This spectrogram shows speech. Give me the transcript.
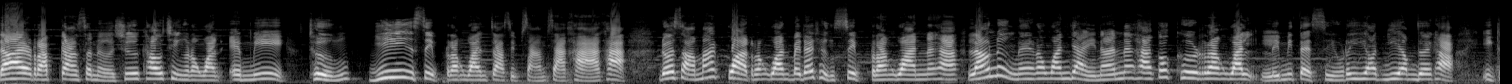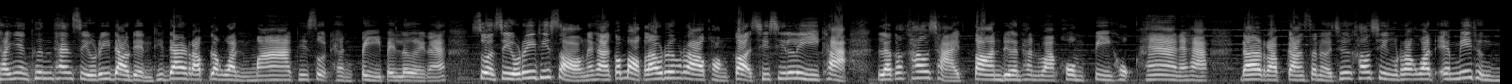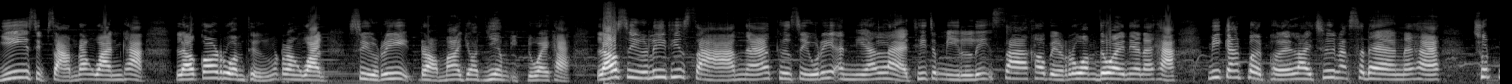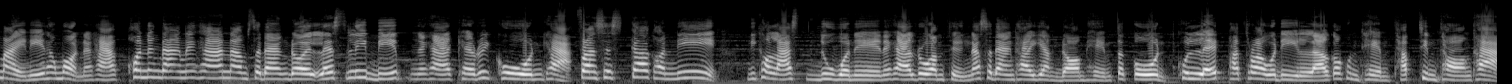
ได้รับการเสนอชื่อเข้าชิงรางวัลเอมมี่ ถึง 20 รางวัลจาก 13 สาขาค่ะ โดยสามารถกวาดรางวัลไปได้ถึง 10 รางวัลนะคะ แล้วหนึ่งในรางวัลใหญ่นั้นนะคะ ก็คือรางวัล Limited Series ยอดเยี่ยมด้วยค่ะ อีกทั้งยังขึ้นแท่นซีรีส์ดาวเด่นที่ได้รับรางวัลมากที่สุดแห่งปีไปเลยนะ ส่วนซีรีส์ที่ 2 นะคะ ก็บอกเล่าเรื่องราวของเกาะชิชิลีค่ะ แล้วก็เข้าฉายตอนเดือนธันวาคมปี 65 นะคะ ได้รับการเสนอชื่อเข้าชิงรางวัลเอมมี่ถึง 23 รางวัลค่ะ แล้วก็รวมถึงรางวัลซีรีส์ดราม่ายอดเยี่ยมอีกด้วยค่ะ แล้วซีรีส์ที่ 3 นะ คือซีรีส์อันนี้แหละที่จะมีลิซ่าเข้าไปร่วมด้วยเนี่ยนะคะ มีการเปิดเผยรายชื่อนักแสดงนะคะชุดใหม่นี้ทั้งหมดนะคะ คนดังๆนะคะนำแสดงโดยเลสลี่บิฟนะคะแครีคูนค่ะฟรานซิสกาคอนนี่นิโคลัสดูโบเนนะคะ รวมถึงนักแสดงไทยอย่างดอมเหมตระกูล คุณเล็กพัทรวดี แล้วก็คุณเทมทับทิมทองค่ะ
